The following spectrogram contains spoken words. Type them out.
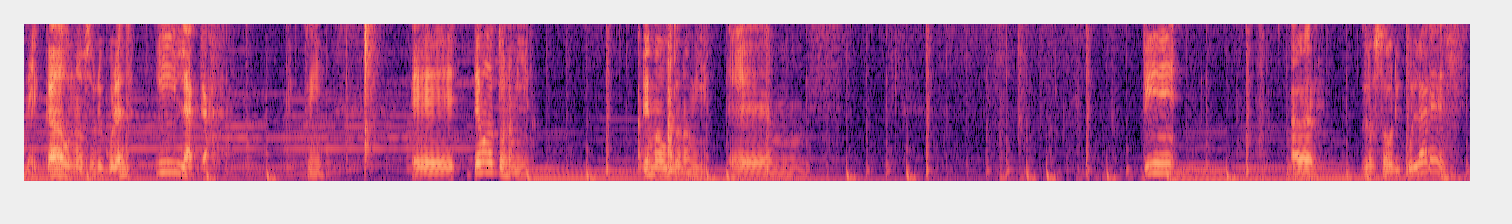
de cada uno de los auriculares y la caja. ¿sí? Eh, tema autonomía. Tema autonomía. Em, tiene... A ver, los auriculares...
